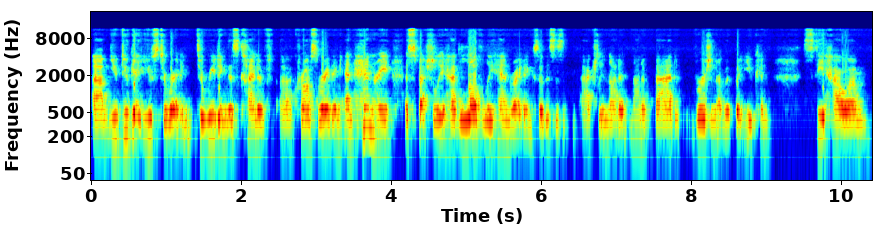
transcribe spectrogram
Um, you do get used to writing, to reading this kind of uh, cross writing. And Henry, especially, had lovely handwriting. So this is actually not a not a bad version of it, but you can see how um,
